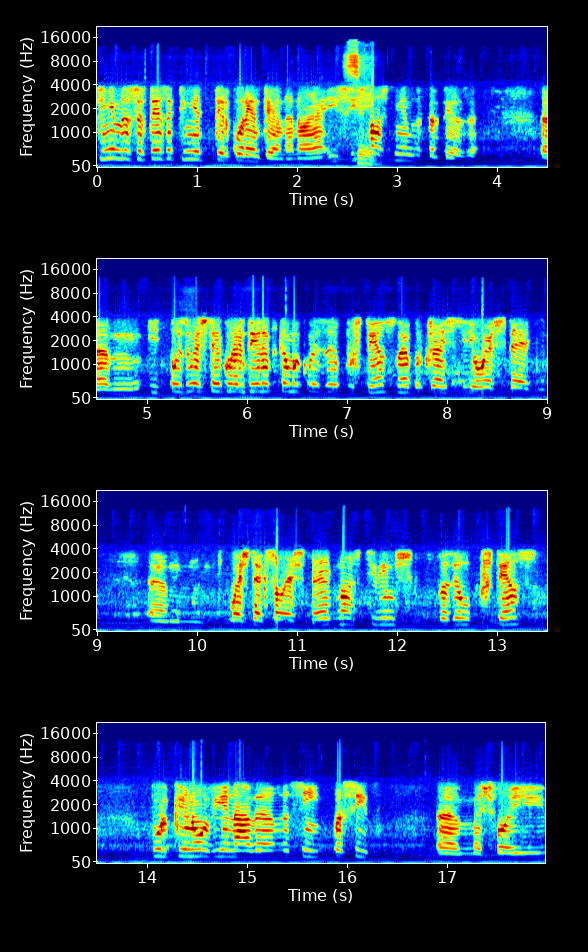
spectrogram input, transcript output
tínhamos a certeza que tinha de ter quarentena, não é? Isso, isso nós tínhamos a certeza. Um, e depois o hashtag quarentena porque é uma coisa por extenso, não é? Porque já existia o hashtag, um, o hashtag só hashtag, nós decidimos fazê-lo por extenso porque não havia nada assim parecido. Um, mas foi,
